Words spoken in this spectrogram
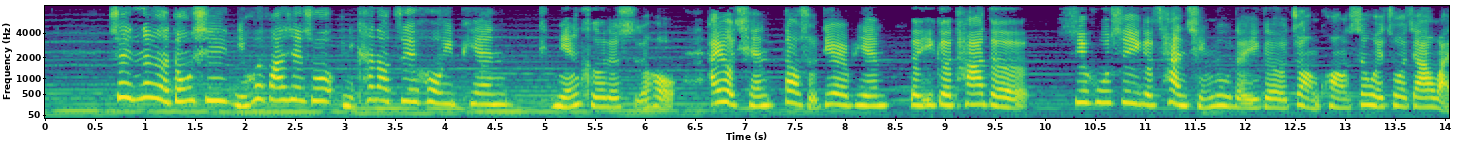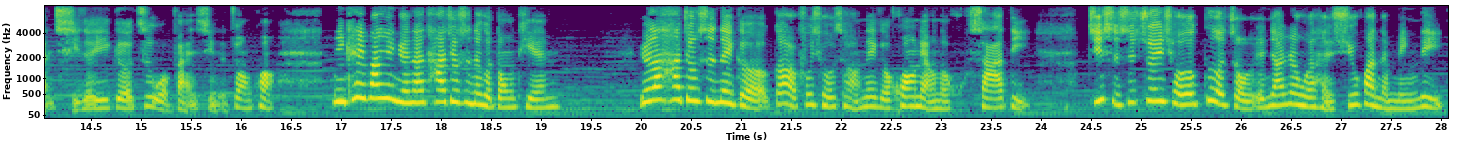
所以那个东西你会发现说，你看到最后一篇粘合的时候，还有前倒数第二篇的一个它的。几乎是一个灿情路的一个状况，身为作家晚期的一个自我反省的状况。你可以发现，原来他就是那个冬天，原来他就是那个高尔夫球场那个荒凉的沙地。即使是追求了各种人家认为很虚幻的名利，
